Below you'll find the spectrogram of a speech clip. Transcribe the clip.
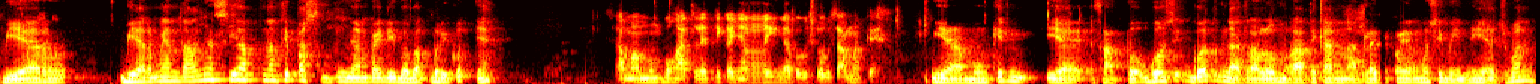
Biar biar mentalnya siap nanti pas nyampe di babak berikutnya. Sama mumpung Atletikanya lagi nggak bagus-bagus amat ya. Ya mungkin ya satu. Gue sih gue nggak terlalu merhatikan Atletico yang musim ini ya. Cuman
